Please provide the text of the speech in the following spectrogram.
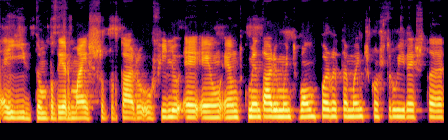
aí não poder mais suportar o filho, é, é, um, é um documentário muito bom para também desconstruir esta,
